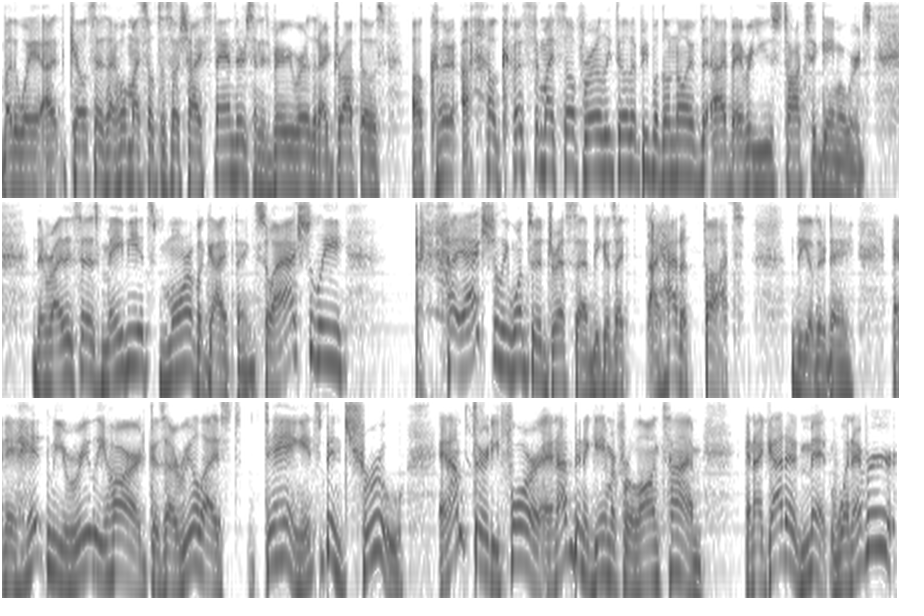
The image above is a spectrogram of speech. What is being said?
by the way, uh, Kel says I hold myself to such high standards, and it's very rare that I drop those. I'll cu- I'll cuss to myself rarely to other people. Don't know if I've ever used toxic gamer words. Then Riley says maybe it's more of a guy thing. So I actually. I actually want to address that because I I had a thought the other day and it hit me really hard because I realized, dang, it's been true. And I'm 34 and I've been a gamer for a long time. And I gotta admit, whenever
